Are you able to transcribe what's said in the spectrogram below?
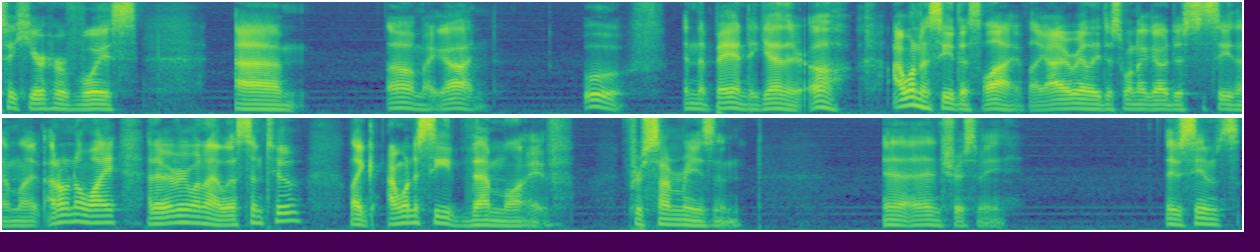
to hear her voice. Um. Oh my god. Oof. And the band together. Oh, I want to see this live. Like I really just want to go just to see them live. I don't know why. Out of everyone I listen to, like I want to see them live for some reason. It, it interests me. It just seems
